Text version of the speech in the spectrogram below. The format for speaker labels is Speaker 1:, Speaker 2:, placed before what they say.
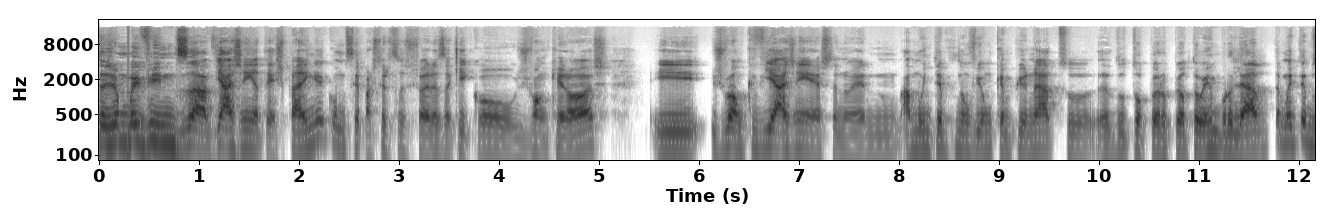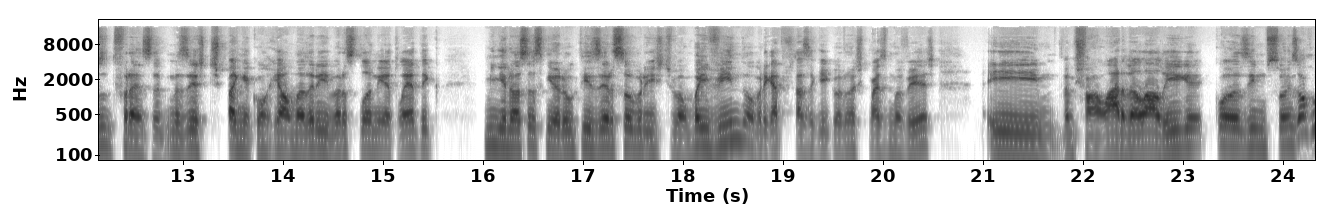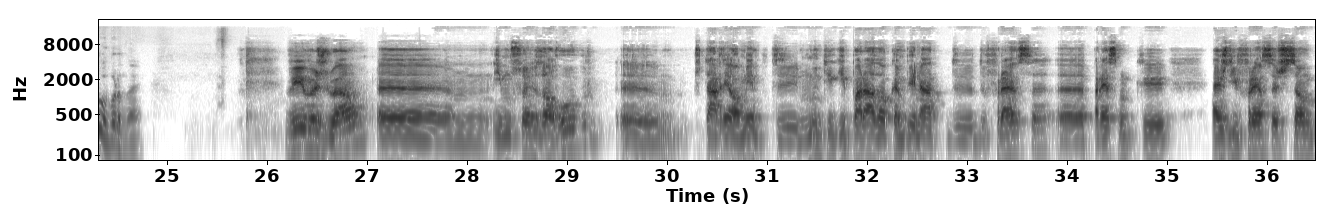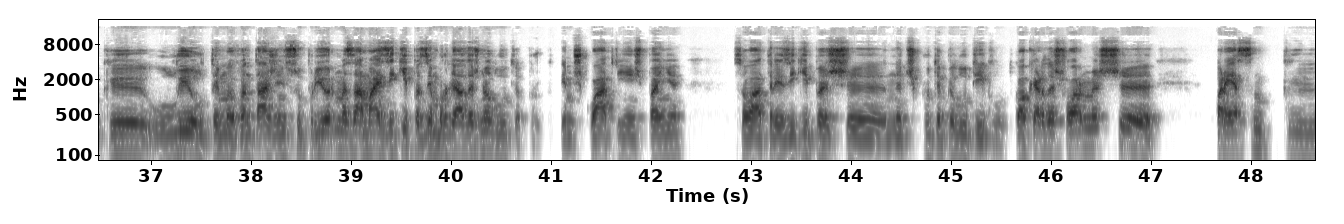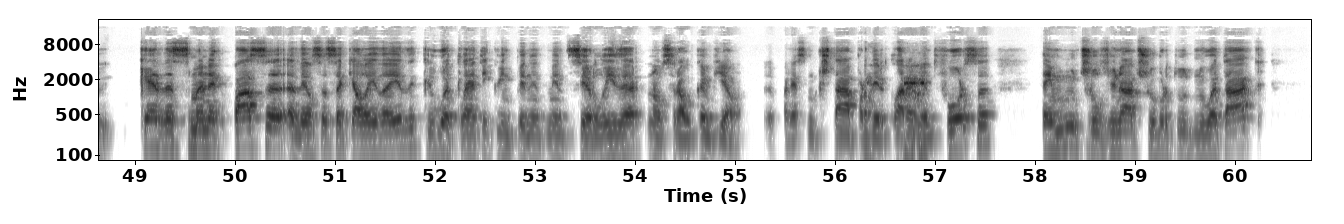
Speaker 1: Sejam bem-vindos à viagem até Espanha, como sempre às terças-feiras aqui com o João Queiroz. E, João, que viagem é esta, não é? Há muito tempo não vi um campeonato eh, do topo europeu tão embrulhado. Também temos o de França, mas este de Espanha com Real Madrid, Barcelona e Atlético, minha Nossa Senhora, o que dizer sobre isto, João? Bem-vindo, obrigado por estares aqui connosco mais uma vez. E vamos falar da La Liga com as emoções ao rubro, não é?
Speaker 2: Viva João, uh, emoções ao rubro, uh, está realmente muito equiparado ao campeonato de, de França. Uh, Parece-me que as diferenças são que o Lille tem uma vantagem superior, mas há mais equipas embrulhadas na luta, porque temos quatro e em Espanha só há três equipas na disputa pelo título. De qualquer das formas, parece-me que cada semana que passa adensa-se aquela ideia de que o Atlético, independentemente de ser líder, não será o campeão Parece-me que está a perder claramente força, tem muitos lesionados, sobretudo no ataque,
